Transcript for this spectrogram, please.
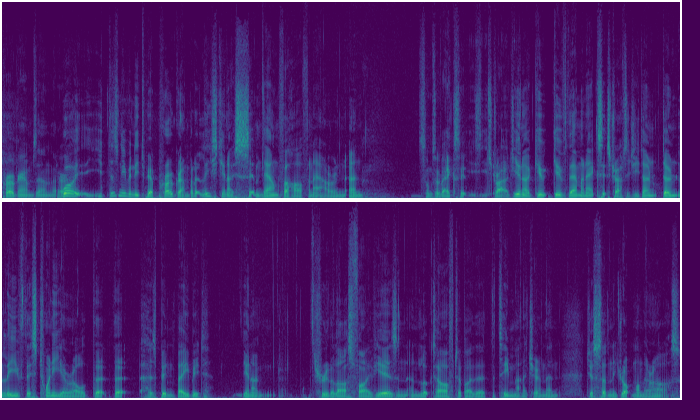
programs in that are. Well, it, it doesn't even need to be a program, but at least you know sit them down for half an hour and, and Some sort of exit strategy. you know give give them an exit strategy. Don't don't leave this twenty year old that that has been babied, you know, through the last five years and, and looked after by the, the team manager, and then just suddenly drop them on their arse.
